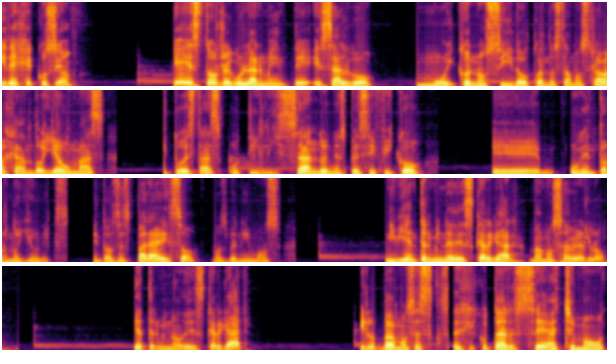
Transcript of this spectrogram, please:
y de ejecución. Que esto regularmente es algo muy conocido cuando estamos trabajando y aún más si tú estás utilizando en específico eh, un entorno Unix. Entonces para eso nos venimos, ni bien termine de descargar, vamos a verlo. Ya terminó de descargar y vamos a ejecutar chmod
